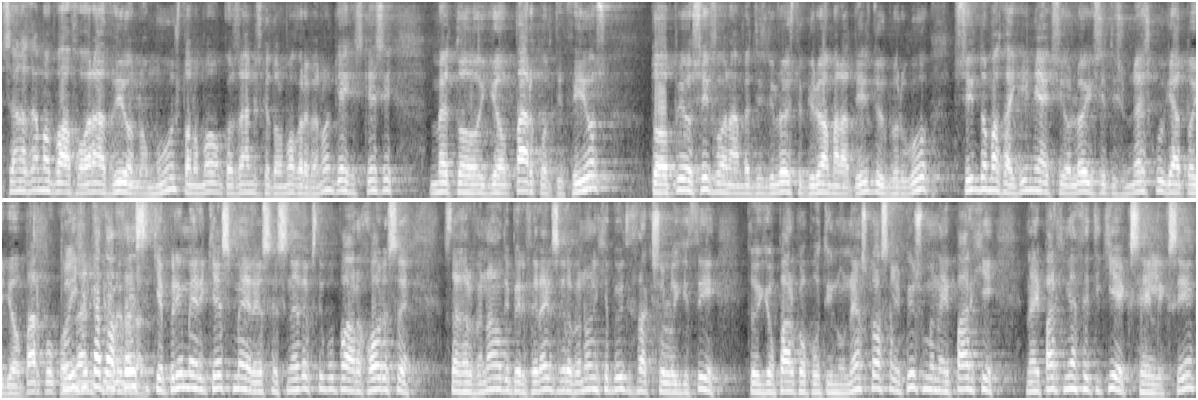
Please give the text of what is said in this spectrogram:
σε ένα θέμα που αφορά δύο νομούς, τον νομό Κοζάνης και τον νομό Γρεβενών και έχει σχέση με το γεωπάρκο Τιθίος, το οποίο σύμφωνα με τις δηλώσεις του κ. Αμαρατίδη, του Υπουργού, σύντομα θα γίνει η αξιολόγηση της UNESCO για το γεωπάρκο Το Κοζάνης είχε και Γρεβενών. καταθέσει και πριν μερικές μέρες σε συνέντευξη που παραχώρησε στα Γρεβενά ότι η Περιφερειάρχη Γρεβενών είχε πει ότι θα αξιολογηθεί το γεωπάρκο από την UNESCO. Α ελπίσουμε να υπάρχει, να υπάρχει μια θετική εξέλιξη.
